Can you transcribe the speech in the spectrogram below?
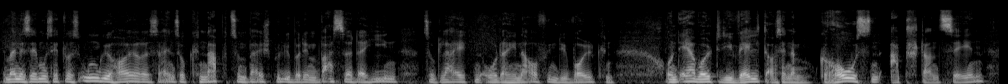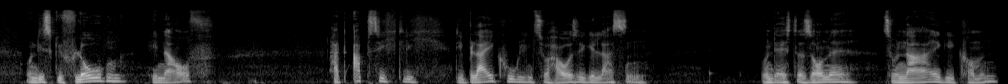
Ich meine, es muss etwas Ungeheures sein, so knapp zum Beispiel über dem Wasser dahin zu gleiten oder hinauf in die Wolken. Und er wollte die Welt aus einem großen Abstand sehen und ist geflogen hinauf, hat absichtlich die Bleikugeln zu Hause gelassen und er ist der Sonne zu nahe gekommen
